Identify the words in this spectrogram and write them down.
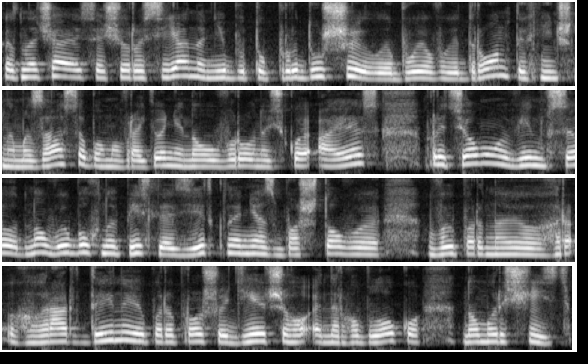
Зазначається, що росіяни нібито придушили бойовий дрон технічними засобами в районі Нововоронезької АЕС. При цьому він все одно вибухнув після зіткнення з баштовою випарною гр- градиною. Перепрошую діючого енергоблоку номер 6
